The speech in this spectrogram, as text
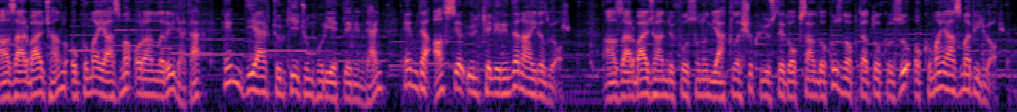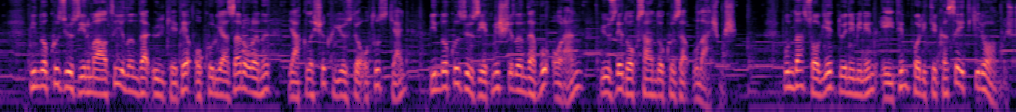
Azerbaycan okuma yazma oranlarıyla da hem diğer Türkiye Cumhuriyetlerinden hem de Asya ülkelerinden ayrılıyor. Azerbaycan nüfusunun yaklaşık %99.9'u okuma yazma biliyor. 1926 yılında ülkede okur yazar oranı yaklaşık %30 iken 1970 yılında bu oran %99'a ulaşmış. Bunda Sovyet döneminin eğitim politikası etkili olmuş.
